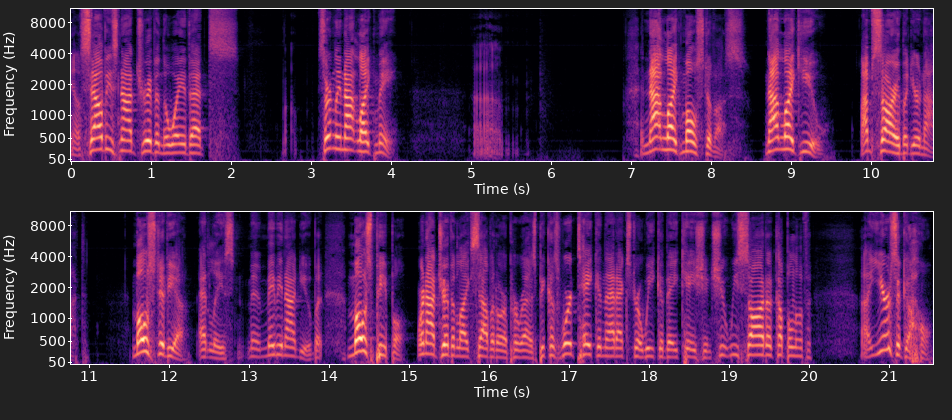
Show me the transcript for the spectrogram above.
You know, Salvy's not driven the way that, certainly not like me. Um, and not like most of us. Not like you. I'm sorry, but you're not. Most of you, at least, maybe not you, but most people, we're not driven like Salvador Perez because we're taking that extra week of vacation. Shoot, we saw it a couple of uh, years ago,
